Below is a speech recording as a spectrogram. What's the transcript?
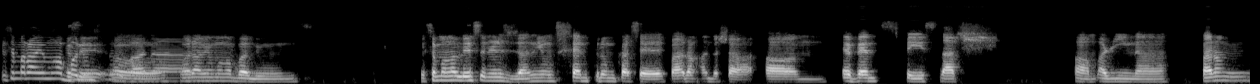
Kasi maraming mga Kasi, balloons doon, di ba? oo, Na... maraming mga balloons. Sa mga listeners dyan, yung Centrum kasi, parang ano siya, um, event space slash um, arena. Parang,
